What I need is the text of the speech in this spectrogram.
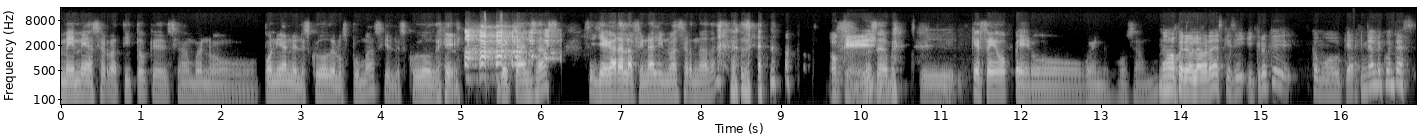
meme hace ratito que decían, bueno, ponían el escudo de los Pumas y el escudo de, de Kansas, si llegar a la final y no hacer nada. O sea, Ok. o sea, Sí. qué feo, pero bueno, o sea, No, pero la verdad es que sí. Y creo que como que a final de cuentas,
